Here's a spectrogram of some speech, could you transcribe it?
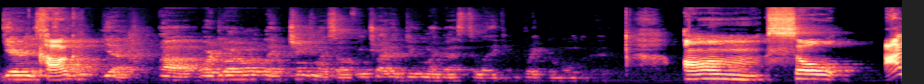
gear Cog? Yeah. Uh, or do I want to like change myself and try to do my best to like break the mold of it? Um. So I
